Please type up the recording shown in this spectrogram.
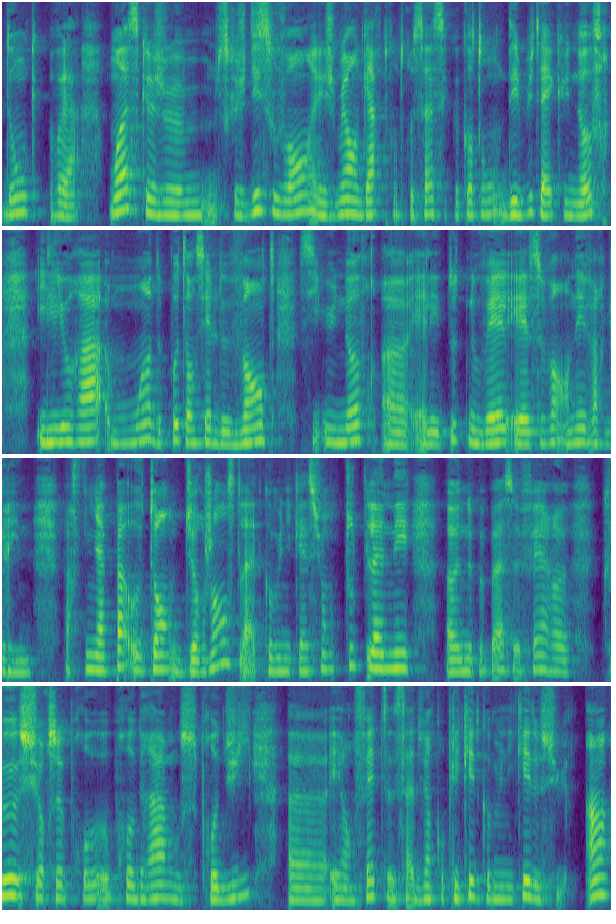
Donc voilà, moi ce que je ce que je dis souvent et je mets en garde contre ça, c'est que quand on débute avec une offre, il y aura moins de potentiel de vente si une offre elle est toute nouvelle et elle se vend en evergreen, parce qu'il n'y a pas autant d'urgence. La communication toute l'année ne peut pas se faire que sur ce programme ou ce produit euh, et en fait ça devient compliqué de communiquer dessus. Un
